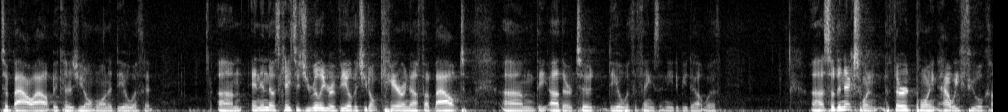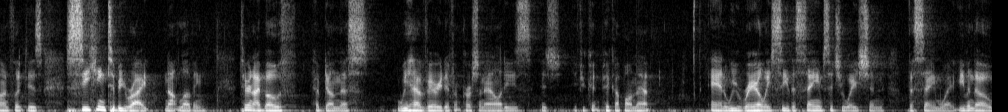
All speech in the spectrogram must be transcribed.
to bow out because you don't want to deal with it. Um, and in those cases, you really reveal that you don't care enough about um, the other to deal with the things that need to be dealt with. Uh, so the next one, the third point, how we fuel conflict, is seeking to be right, not loving. Tara and I both have done this. We have very different personalities, if you couldn't pick up on that. And we rarely see the same situation the same way. Even though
